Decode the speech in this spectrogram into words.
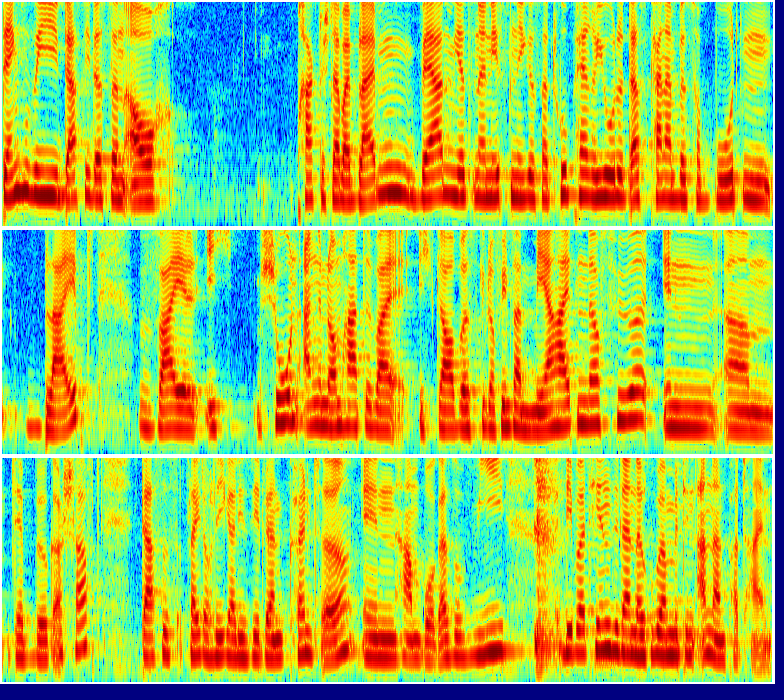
denken Sie, dass Sie das dann auch praktisch dabei bleiben werden, jetzt in der nächsten Legislaturperiode, dass Cannabis verboten bleibt, weil ich schon angenommen hatte, weil ich glaube, es gibt auf jeden Fall Mehrheiten dafür in ähm, der Bürgerschaft, dass es vielleicht auch legalisiert werden könnte in Hamburg. Also wie debattieren Sie dann darüber mit den anderen Parteien?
